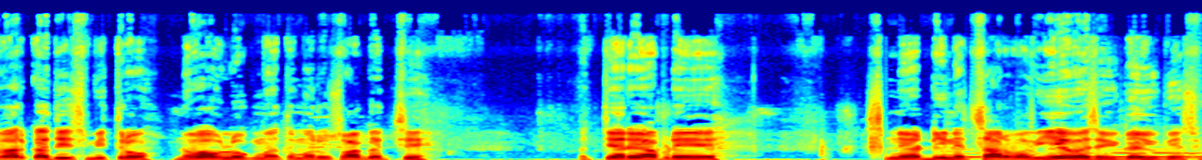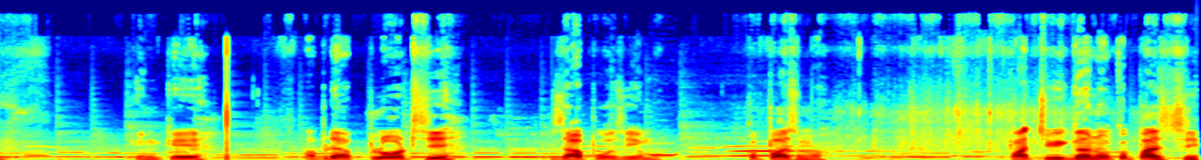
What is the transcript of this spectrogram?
દ્વારકાધીશ મિત્રો, નવા વ્લોગમાં તમારું સ્વાગત છે. અત્યારે આપણે ને અડીને જ સારવા વિયેવા છે ગાયું ભેંસું. કેમ કે આપણે આ પ્લોટ છે, ઝાપો છે એમાં, કપાસમાં. પાંચ વીઘાનો કપાસ છે.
